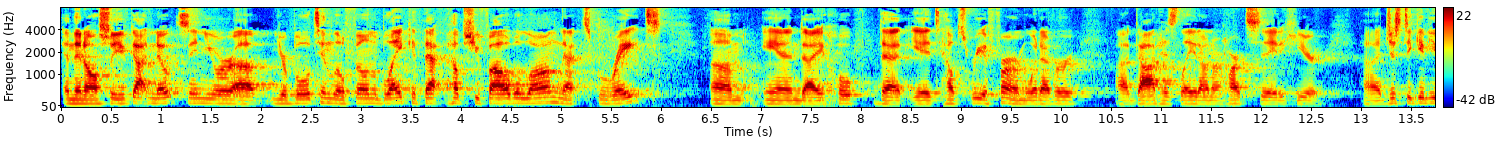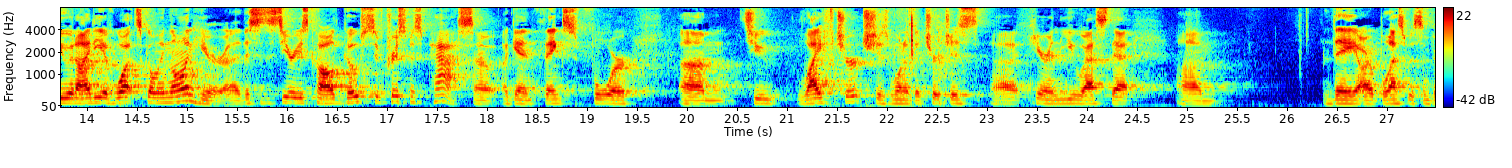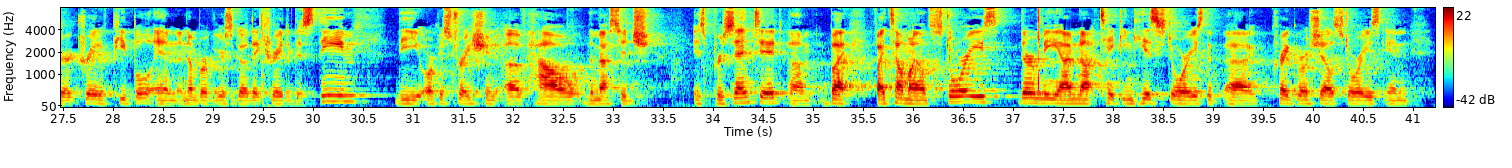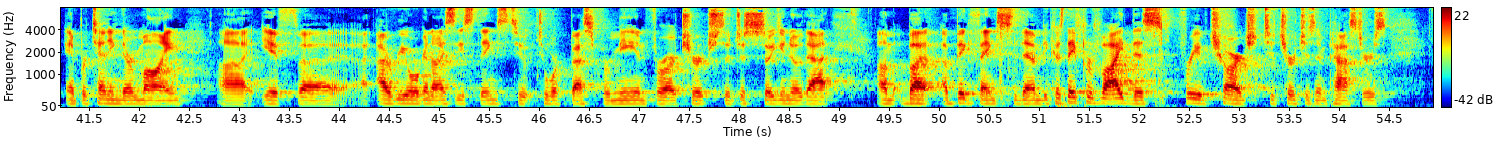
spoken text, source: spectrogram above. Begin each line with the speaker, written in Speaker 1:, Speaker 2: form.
Speaker 1: And then also, you've got notes in your, uh, your bulletin, little fill in the blank. If that helps you follow along, that's great. Um, and I hope that it helps reaffirm whatever uh, God has laid on our hearts today to hear. Uh, just to give you an idea of what's going on here, uh, this is a series called Ghosts of Christmas Past. again, thanks for um, to Life Church, is one of the churches uh, here in the U.S. that um, they are blessed with some very creative people, and a number of years ago, they created this theme, the orchestration of how the message is presented. Um, but if I tell my own stories, they're me. I'm not taking his stories, the, uh, Craig Groeschel stories, and, and pretending they're mine. Uh, if uh, I reorganize these things to, to work best for me and for our church, so just so you know that. Um, but a big thanks to them because they provide this free of charge to churches and pastors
